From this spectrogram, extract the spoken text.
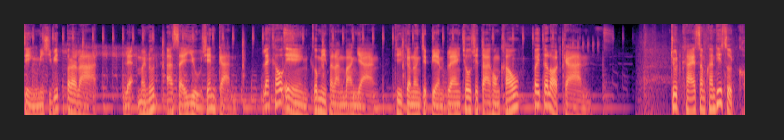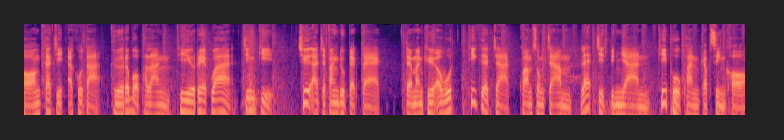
สิ่งมีชีวิตประหลาด และมนุษย์อาศัยอยู่เช่นกัน และเขาเองก็มีพลังบางอย่าง ที่กำลังจะเปลี่ยนแปลงโชคชะตาของเขาไปตลอดกาลจุดขายสำคัญที่สุดของกาจิอากุตะ คือระบบพลังที่เรียกว่าจิงกิ ชื่ออาจจะฟังดูแปลกๆ แต่มันคืออาวุธที่เกิดจากความทรงจำและจิตวิญญาณที่ผูกพันกับสิ่งของ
